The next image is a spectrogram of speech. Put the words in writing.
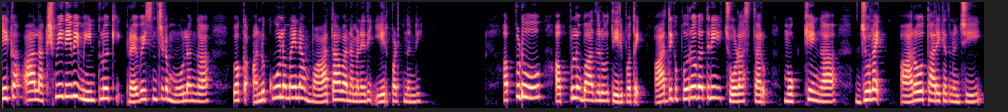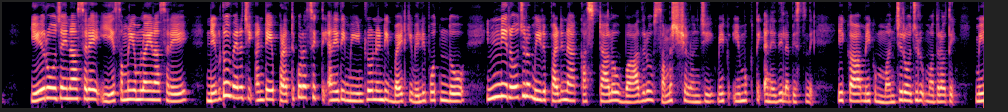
ఇక ఆ లక్ష్మీదేవి మీ ఇంట్లోకి ప్రవేశించడం మూలంగా ఒక అనుకూలమైన వాతావరణం అనేది ఏర్పడుతుందండి. అప్పుడు అప్పుల బాధలు తీరిపోతాయి. ఆర్థిక పురోగతిని చూడస్తారు. ముఖ్యంగా జూలై ఆరో తారీఖు నుంచి ఏ రోజైనా సరే ఏ సమయంలో అయినా సరే నెగిటివ్ ఎనర్జీ అంటే ప్రతికూల శక్తి అనేది మీ ఇంట్లో నుండి బయటికి వెళ్ళిపోతుందో ఇన్ని రోజులు మీరు పడిన కష్టాలు బాధలు సమస్యల నుంచి మీకు విముక్తి అనేది లభిస్తుంది. ఇక మీకు మంచి రోజులు మొదలవుతాయి. మీ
